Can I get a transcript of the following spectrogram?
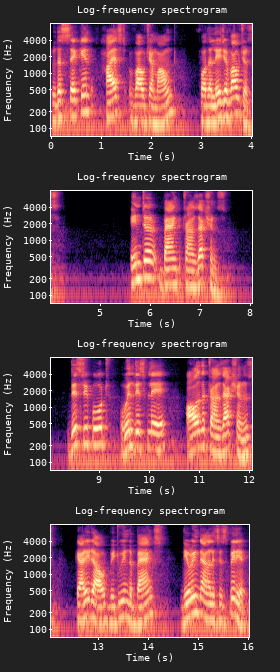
to the second highest voucher amount for the ledger vouchers. Interbank transactions. This report will display all the transactions carried out between the banks during the analysis period.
